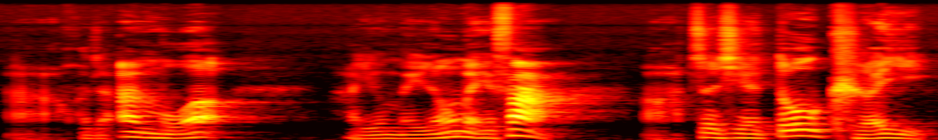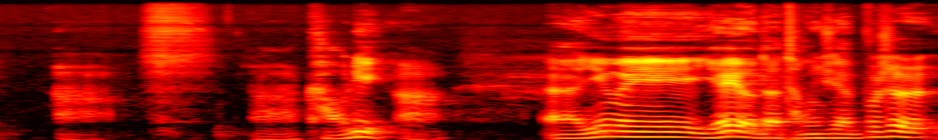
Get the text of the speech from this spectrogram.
啊或者按摩，还有美容美发啊，这些都可以。啊啊，考虑啊，呃，因为也有的同学不是，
